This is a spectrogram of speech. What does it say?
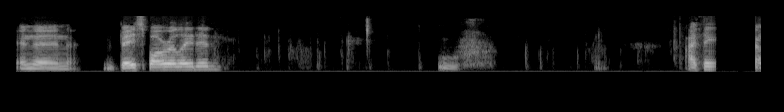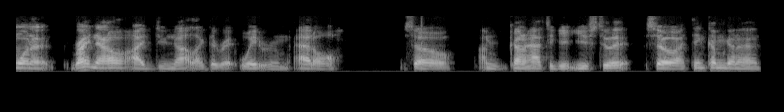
And then baseball related. Oof. I think I want to, right now, I do not like the weight room at all. So I'm going to have to get used to it. So I think I'm going to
